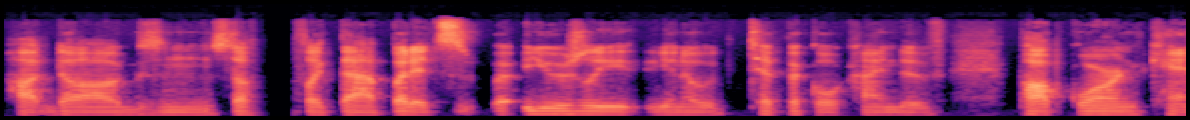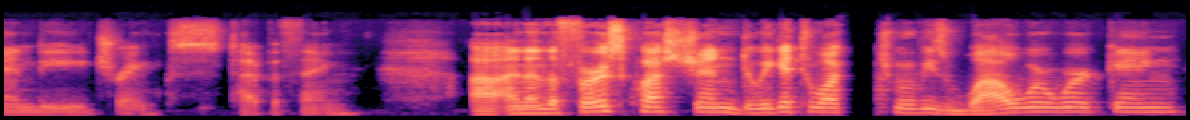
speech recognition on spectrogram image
hot dogs and stuff like that. But it's uh, usually, you know, typical kind of popcorn, candy, drinks type of thing. Uh, and then the first question, do we get to watch movies while we're working?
